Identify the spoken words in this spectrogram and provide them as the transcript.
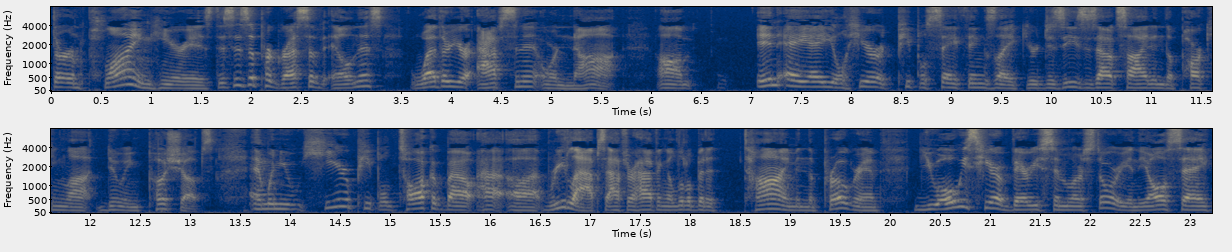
they're implying here is this is a progressive illness whether you're abstinent or not. Um, in AA, you'll hear people say things like, Your disease is outside in the parking lot doing push ups. And when you hear people talk about uh, relapse after having a little bit of time in the program, you always hear a very similar story. And they all say,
